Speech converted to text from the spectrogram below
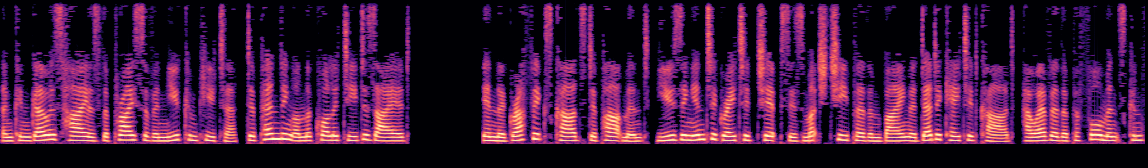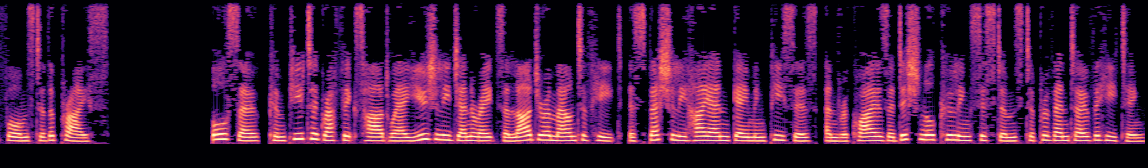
and can go as high as the price of a new computer, depending on the quality desired. In the graphics cards department, using integrated chips is much cheaper than buying a dedicated card, however the performance conforms to the price. Also, computer graphics hardware usually generates a larger amount of heat, especially high-end gaming pieces, and requires additional cooling systems to prevent overheating.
